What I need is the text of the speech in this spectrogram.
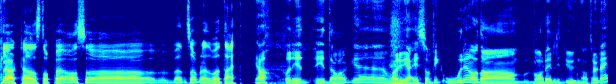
klarte jeg å stoppe, så, men så ble det bare teit. ja, for i, i dag eh, var det jo jeg som fikk ordet, og da var det litt unaturlig.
